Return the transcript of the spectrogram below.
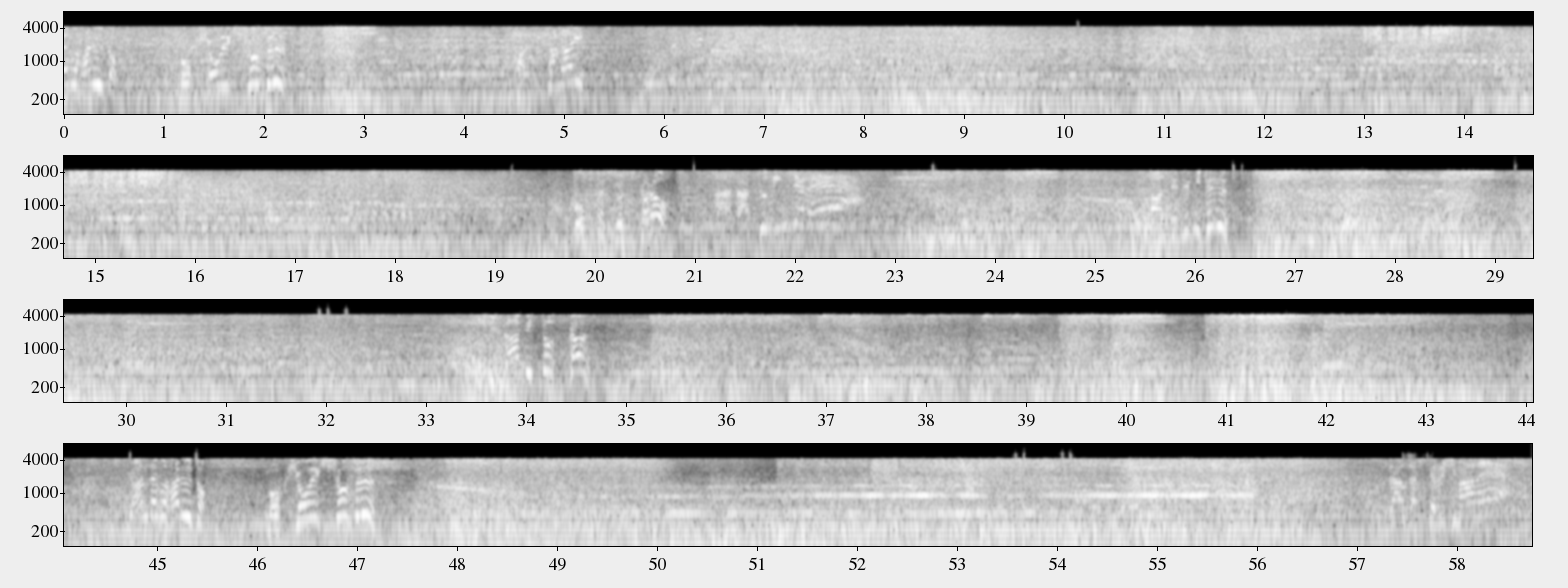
目標へ飛行する。外さない。僕たちの力を。甘く見んじゃねえ。当ててみせる。ビットを使う。ガンダムハルート目標へ飛翔する。うだうだしてる暇はねえ。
